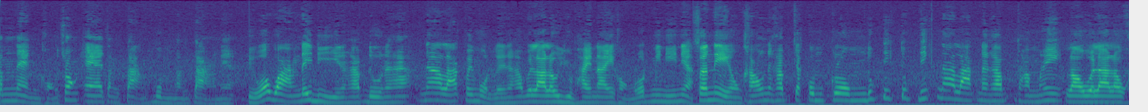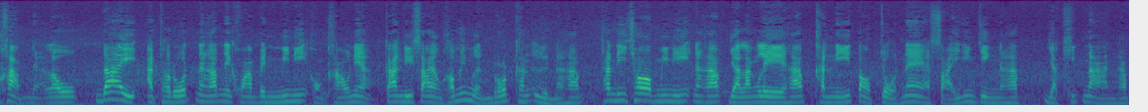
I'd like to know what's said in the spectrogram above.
ตำแหน่งของช่องแอร์ต่างๆ ปุ่มต่างๆ เนี่ยถือว่าวางได้ดีนะครับ ดูนะฮะ น่ารักไปหมดเลยนะครับ เวลาเราอยู่ภายในของรถมินิเนี่ยเสน่ห์ของเขานะครับ จะกลมๆดุกดิกดุกดิกน่ารักนะครับทำให้เราเวลาเราขับเนี่ยเราได้อัตรถรสนะครับในความเป็นมินิของเขาเนี่ยการดีไซน์ของเขาไม่เหมือนรถคันอื่นนะครับท่านที่ชอบมินินะครับอย่าลังเลครับคันนี้ตอบโจทย์แน่ใสจริงๆนะครับอย่าคิดนานครับ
